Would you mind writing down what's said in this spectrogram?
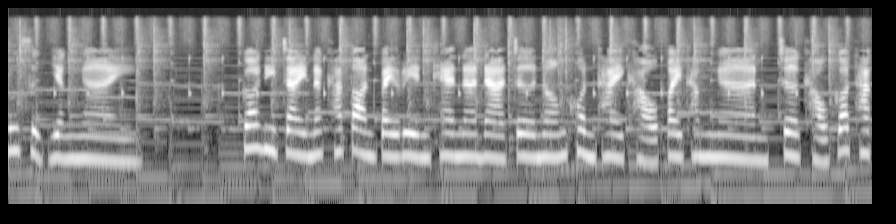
รู้สึกยังไงก็ดีใจนะคะตอนไปเรียนแคนาดาเจอน้องคนไทยเขาไปทำงาน เจอเขาก็ทัก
